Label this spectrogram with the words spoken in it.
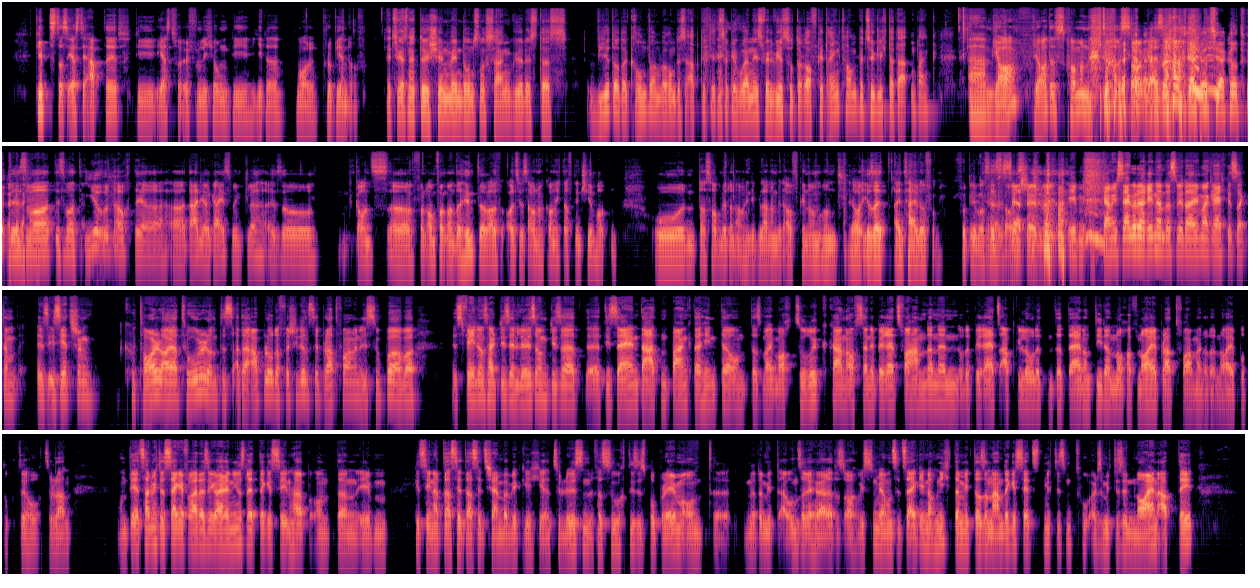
gibt es das erste Update, die Erstveröffentlichung, die jeder mal probieren darf. Jetzt wäre es natürlich schön, wenn du uns noch sagen würdest, dass wir da der Grund waren, warum das Update jetzt so geworden ist, weil wir so darauf gedrängt haben bezüglich der Datenbank? Ähm, ja, ja, das kann man durchaus sagen. Also, sehr gut, sehr gut. Das war, das wart ihr und auch der äh, Daniel Geiswinkler. Also ganz äh, von Anfang an dahinter, als wir es auch noch gar nicht auf den Schirm hatten. Und das haben wir dann auch in die Planung mit aufgenommen. Und ja, ihr seid ein Teil davon, von dem, was ja, jetzt Das ist sehr schön, weil eben, ich kann mich sehr gut erinnern, dass wir da immer gleich gesagt haben, es ist jetzt schon toll, euer Tool und das, der Upload auf verschiedenste Plattformen ist super, aber es fehlt uns halt diese Lösung dieser äh, Design-Datenbank dahinter und dass man eben auch zurück kann auf seine bereits vorhandenen oder bereits abgeloadeten Dateien und die dann noch auf neue Plattformen oder neue Produkte hochzuladen. Und jetzt hat mich das sehr gefreut, dass ich eure Newsletter gesehen habe und dann eben gesehen habe, dass ihr das jetzt scheinbar wirklich äh, zu lösen versucht, dieses Problem. Und äh, nur damit unsere Hörer das auch wissen, wir haben uns jetzt eigentlich noch nicht damit auseinandergesetzt mit diesem Tool, also mit diesem neuen Update.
